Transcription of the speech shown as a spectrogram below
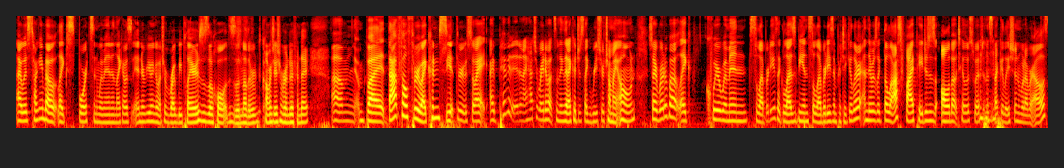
I was talking about like sports and women, and like I was interviewing a bunch of rugby players. This is a whole. This is another conversation for a different day. Um, but that fell through. I couldn't see it through, so I I pivoted and I had to write about something that I could just like research on my own. So I wrote about like queer women celebrities, like lesbian celebrities in particular, and there was like the last five pages is all about Taylor Swift and the mm-hmm. speculation, whatever else.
